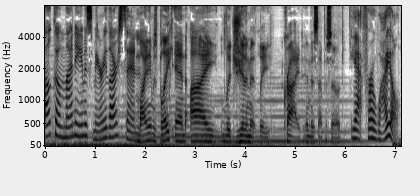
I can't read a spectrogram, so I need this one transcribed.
Welcome. My name is Mary Larson. My name is Blake, and I legitimately cried in this episode. yeah, for a while.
